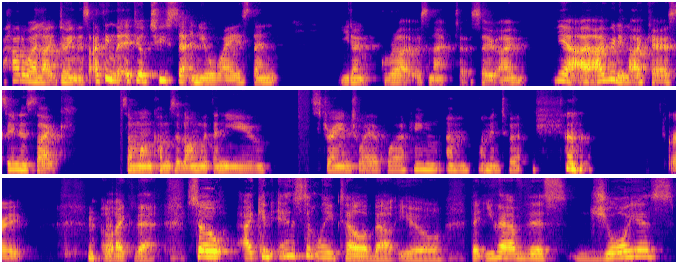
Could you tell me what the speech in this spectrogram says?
how do I like doing this? I think that if you're too set in your ways, then you don't grow as an actor. So I, yeah, I, I really like it. As soon as like someone comes along with a new strange way of working, I'm I'm into it. Great. I like that. So I can instantly tell about you that you have this joyous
